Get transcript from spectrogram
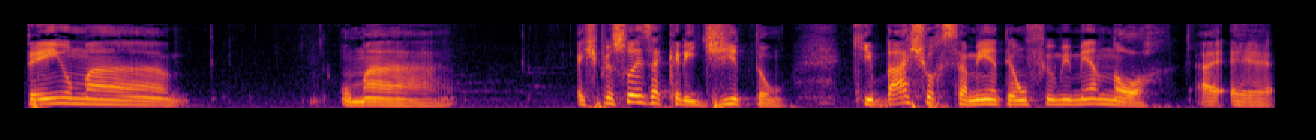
Tem uma. Uma. As pessoas acreditam que Baixo Orçamento é um filme menor. É, é,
